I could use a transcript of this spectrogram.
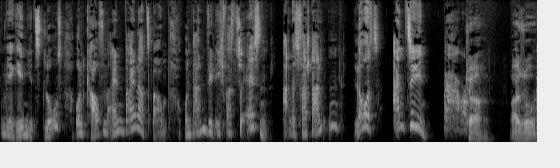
Wir gehen jetzt los und kaufen einen Weihnachtsbaum. Und dann will ich was zu essen. Alles verstanden? Los, anziehen! Tja, also,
